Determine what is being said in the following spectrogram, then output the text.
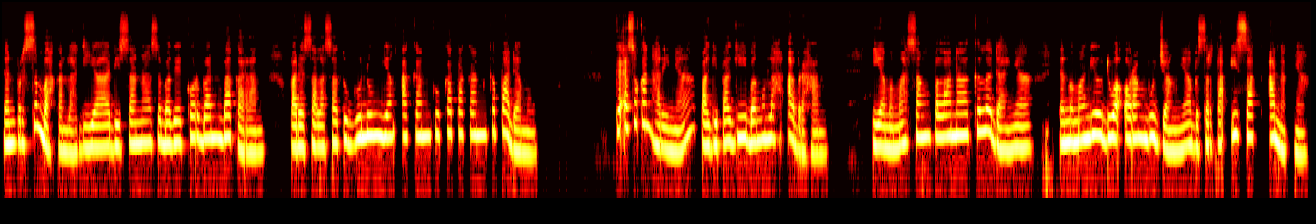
dan persembahkanlah dia di sana sebagai korban bakaran pada salah satu gunung yang akan kukatakan kepadamu. Keesokan harinya, pagi-pagi bangunlah Abraham. Ia memasang pelana keledainya dan memanggil dua orang bujangnya beserta Ishak anaknya.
